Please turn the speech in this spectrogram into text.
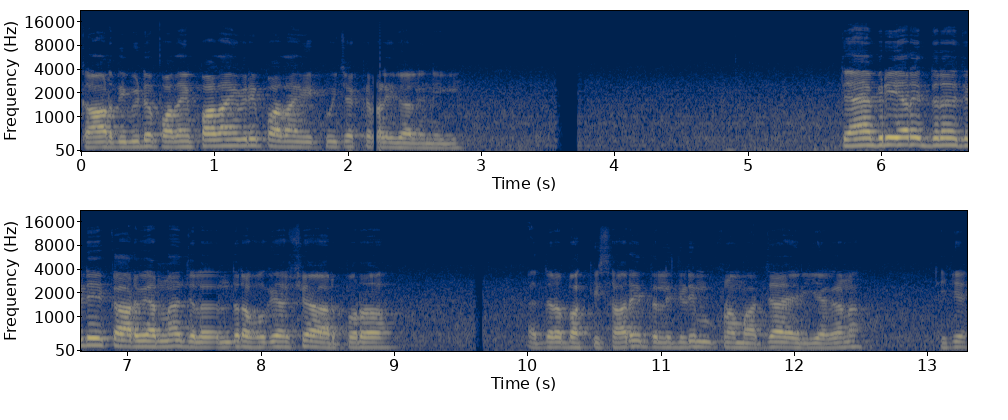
ਕਾਰ ਦੀ ਵੀਡੀਓ ਪਾ ਦਾਂਗੇ ਪਾ ਦਾਂਗੇ ਵੀਰੇ, ਪਾ ਦਾਂਗੇ, ਕੋਈ ਚੱਕਰ ਵਾਲੀ ਗੱਲ ਨਹੀਂ ਹੈਗੀ। ਤੇ ਐ ਵੀਰੇ ਯਾਰ, ਇੱਧਰ ਜਿਹੜੇ ਕਾਰਵਾਰ ਨਾ, ਜਲੰਧਰ ਹੋ ਗਿਆ, ਹੁਸ਼ਿਆਰਪੁਰ, ਇੱਧਰ ਬਾਕੀ ਸਾਰੇ ਇੱਧਰਲੇ ਜਿਹੜੇ ਆਪਣਾ ਮਾਝਾ ਏਰੀਆ ਹੈਗਾ ਨਾ, ਠੀਕ ਹੈ?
